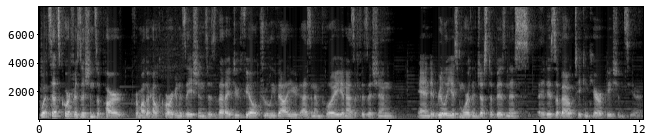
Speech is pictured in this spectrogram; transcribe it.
What sets core physicians apart from other healthcare organizations is that I do feel truly valued as an employee and as a physician, and it really is more than just a business. It is about taking care of patients here.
